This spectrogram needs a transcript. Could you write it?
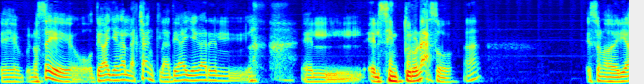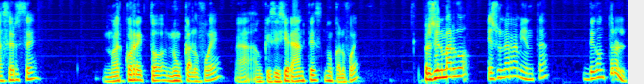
Eh, no sé, o te va a llegar la chancla, te va a llegar el, el, cinturonazo. ¿ah? Eso no debería hacerse. No es correcto, nunca lo fue. ¿ah? Aunque se hiciera antes, nunca lo fue. Pero sin embargo, es una herramienta de control.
